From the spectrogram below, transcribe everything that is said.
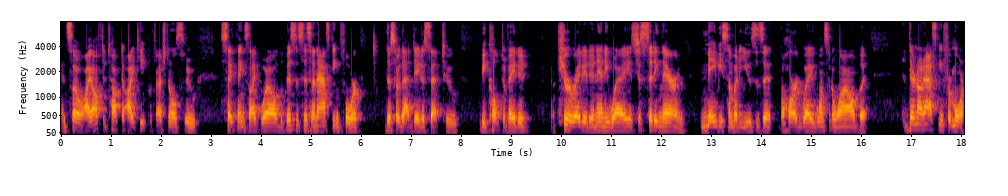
And so I often talk to IT professionals who say things like, well, the business isn't asking for this or that data set to be cultivated curated in any way. It's just sitting there and maybe somebody uses it the hard way once in a while, but they're not asking for more.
